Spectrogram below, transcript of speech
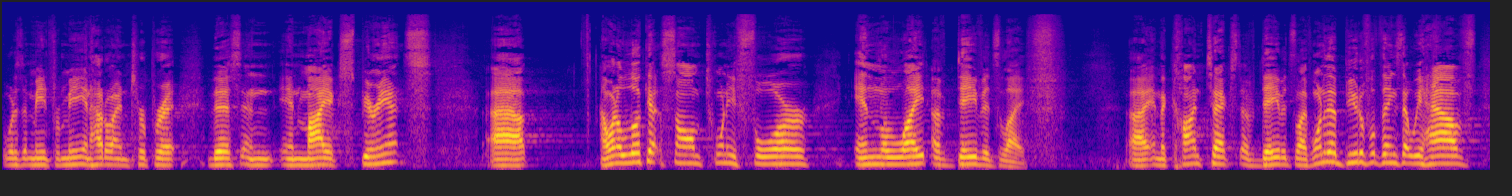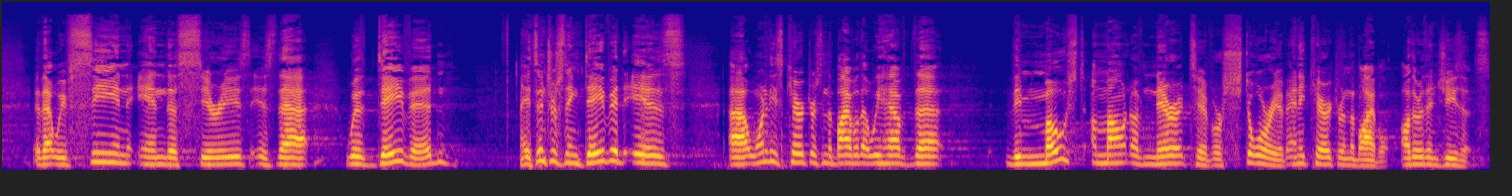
what does it mean for me, and how do I interpret this in, in my experience? Uh, I want to look at Psalm 24 in the light of David's life, uh, in the context of David's life. One of the beautiful things that we have, that we've seen in this series, is that with David, it's interesting, David is uh, one of these characters in the Bible that we have the, the most amount of narrative or story of any character in the Bible, other than Jesus.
